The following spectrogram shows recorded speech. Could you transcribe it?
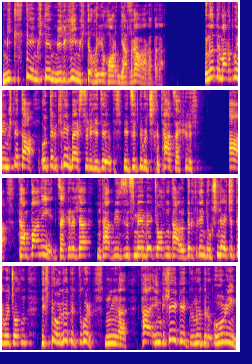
Мэдлэгтэй эмэгтэй мэрэгэн эмэгтэй хоёрын хооронд ялгаа байгаа даа. Өнөөдөр магадгүй эмэгтэй та удирдлагын байр суурийг эзэлдэг юм. Та захирал та компани захирал та бизнесмен байж болно та удирдлагын төвшөнд ажилладаг байж болно гэхдээ өнөөдөр зүгээр та инглигээд өнөөдөр өөрийн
